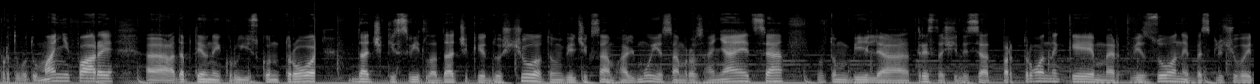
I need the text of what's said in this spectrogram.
противотуманні фари, е, адаптивний круїз-контроль, датчики світла, датчики дощу. Автомобільчик сам гальмує, сам розганяється. В автомобіля 360 парктроники, мертві зони, безключовий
